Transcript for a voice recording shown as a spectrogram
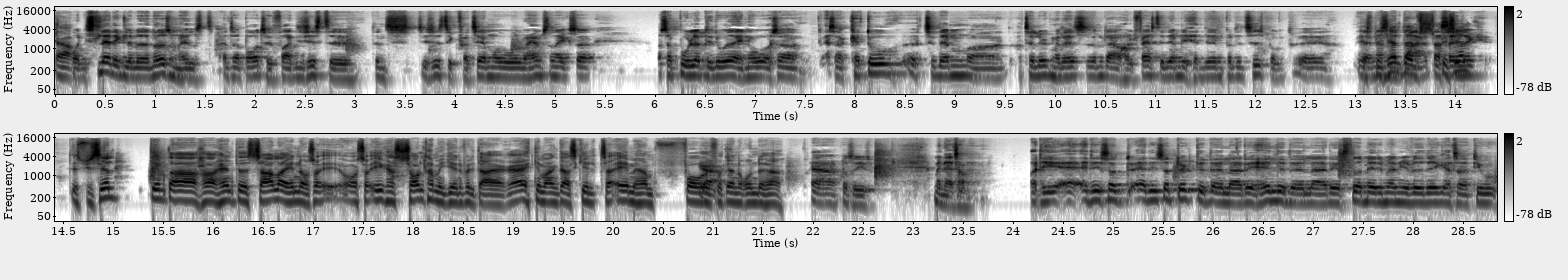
Ja. hvor de slet ikke leverede noget som helst. Altså bortset fra de sidste, den, de sidste kvarter mod Wolverhampton, ikke? Så, og så buller det ud af nu, og så altså kado øh, til dem, og, og tillykke med det, til dem, der har holdt fast i dem, de hentede ind på det tidspunkt. Øh, Ja, specielt, der, der, der specielt, ikke. det er specielt dem, der har hentet Salah ind, og så, og så ikke har solgt ham igen, fordi der er rigtig mange, der har skilt sig af med ham forud Ja. for den runde her. Ja, præcis. Men altså, og det, er, er, det så, er det så dygtigt, eller er det heldigt, eller er det et sted midt imellem, jeg ved det ikke. Altså, det er jo,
